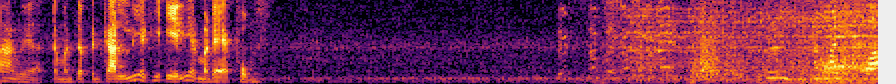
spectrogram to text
มากเลยอะแต่มันจะเป็นการเรียกให้เอเลี่ยนมาแดกผม There's something under the vent! อะไรวะ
